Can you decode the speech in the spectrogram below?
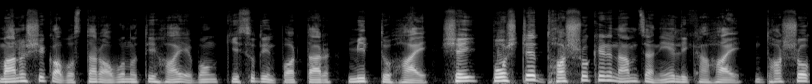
মানসিক অবস্থার অবনতি হয় এবং কিছুদিন পর তার মৃত্যু হয়। সেই পোস্টে ধর্ষকের নাম জানিয়ে লেখা হয়, ধর্ষক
